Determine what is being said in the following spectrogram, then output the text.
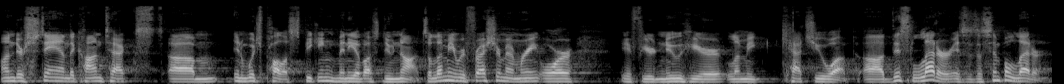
understand the context um, in which Paul is speaking. Many of us do not. So let me refresh your memory, or if you're new here, let me catch you up. Uh, this letter is, is a simple letter.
